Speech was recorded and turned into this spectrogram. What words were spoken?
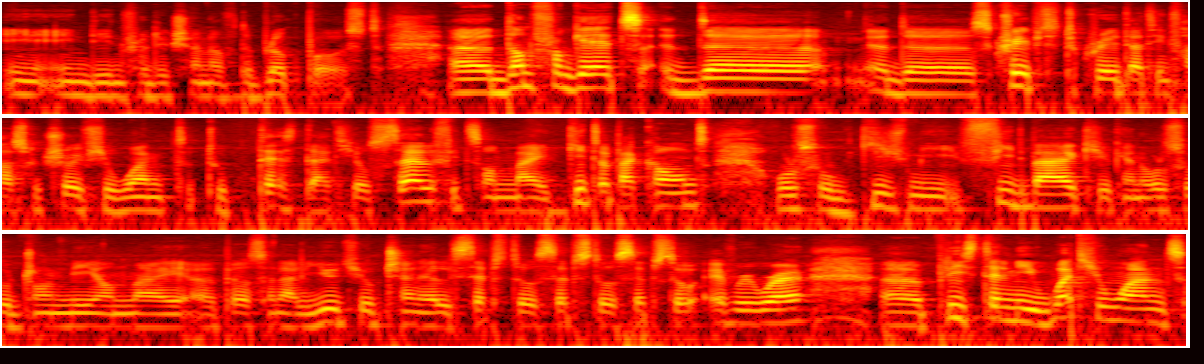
in, in, the introduction of the blog post. Uh, don't forget the, the script to create that infrastructure if you want to test that yourself. It's on my GitHub account. Also give me feedback. You can also join me on my uh, personal YouTube channel, Sebsto, Sebsto, Sebsto everywhere. Uh, please tell me what you want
